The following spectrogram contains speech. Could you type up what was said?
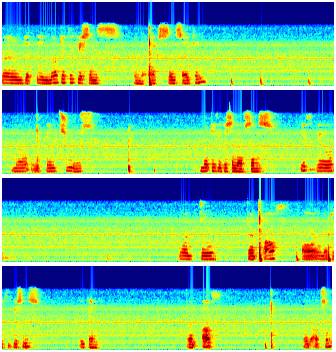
and in notifications and actions icon. Now we can choose notification options. If you want to turn off all notifications you can turn off all option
